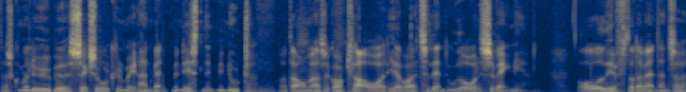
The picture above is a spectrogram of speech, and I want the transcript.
Der skulle man løbe 6-8 km. Han vandt med næsten et minut, og der var man altså godt klar over, at her var et talent ud over det sædvanlige. Året efter, der vandt han så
